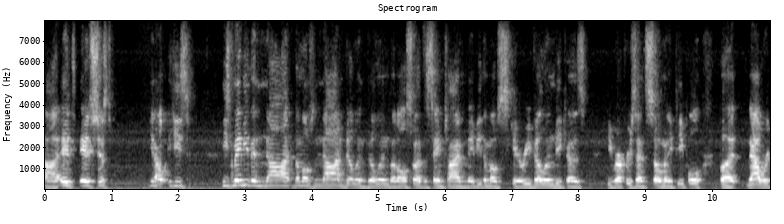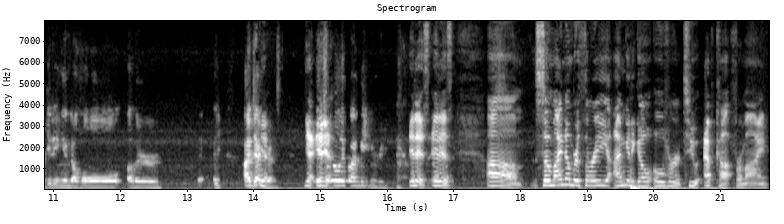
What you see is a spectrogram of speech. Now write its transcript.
uh, it, it's just you know he's he's maybe the not the most non-villain villain, but also at the same time maybe the most scary villain because he represents so many people. But now we're getting into whole other. I digress. Yeah, yeah, It's yeah. a really fun meet and greet. It is. It is. Um, so my number three, I'm going to go over to Epcot for mine,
